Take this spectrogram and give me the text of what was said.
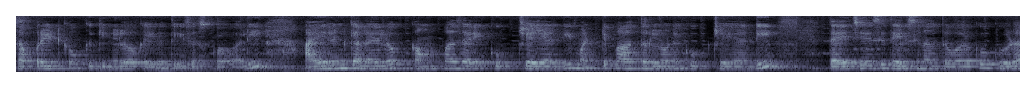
సపరేట్గా ఒక గిన్నెలో ఒక అయితే తీసేసుకోవాలి. ఐరన్ కళాయిలో కంపల్సరీ కుక్ చేయండి. మట్టి పాత్రలోనే కుక్ చేయండి. దయచేసి తెలిసినంత వరకు కూడా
